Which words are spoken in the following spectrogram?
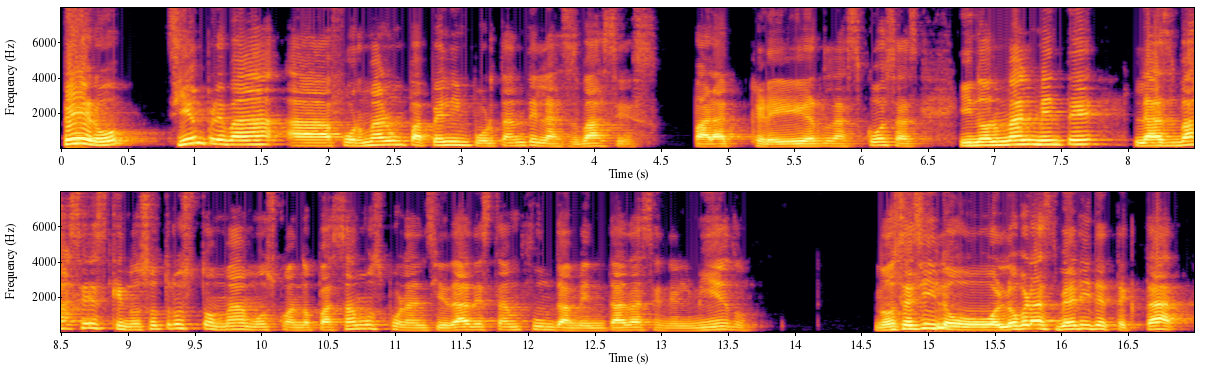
Pero siempre va a formar un papel importante las bases para creer las cosas. Y normalmente las bases que nosotros tomamos cuando pasamos por ansiedad están fundamentadas en el miedo. No sé si lo logras ver y detectar,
